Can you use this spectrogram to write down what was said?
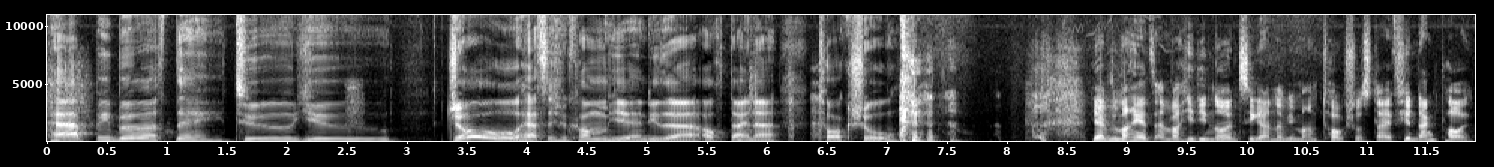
Happy Birthday to you. Joe, herzlich willkommen hier in dieser, auch deiner Talkshow. Ja, wir machen jetzt einfach hier die 90er, ne? wir machen Talkshow-Style. Vielen Dank, Paul.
